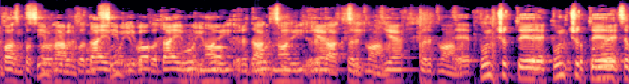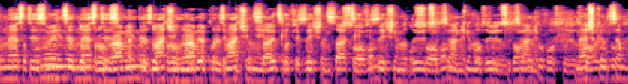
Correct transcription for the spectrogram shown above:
в паспорт програми викладаємо і викладаємо його новій редакції. новій редакції. перед вами. Є перед вами. Е, Пункт 4. Пункт 4. Пропонується внести зміни до внести програми зміни призначення і призначення і виплати фізичним особам, фізичним які надають особам, соціальні які послуги надають соціальні послуги мешканцям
